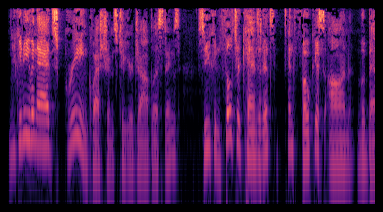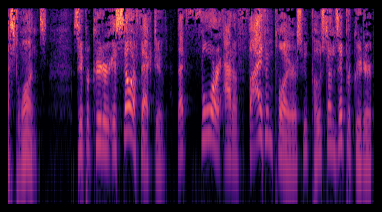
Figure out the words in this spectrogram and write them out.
You can even add screening questions to your job listings so you can filter candidates and focus on the best ones. ZipRecruiter is so effective that four out of five employers who post on ZipRecruiter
